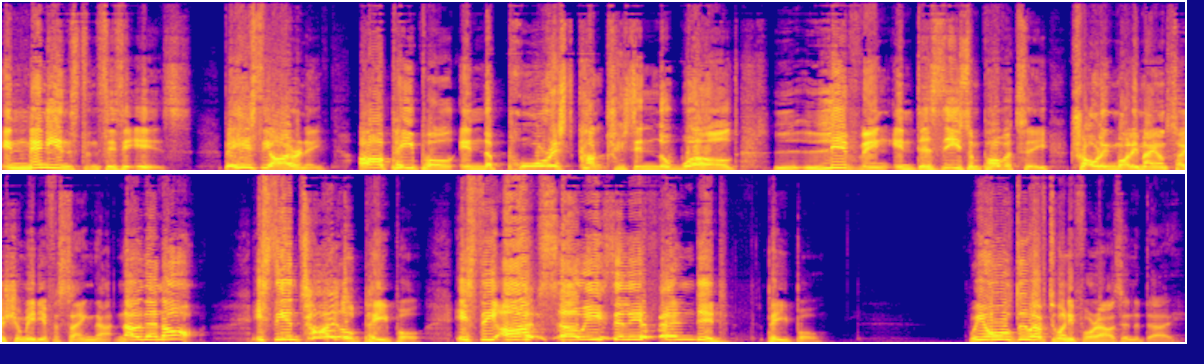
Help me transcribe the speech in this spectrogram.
in many instances, it is. But here's the irony. Are people in the poorest countries in the world living in disease and poverty trolling Molly Mae on social media for saying that? No, they're not. It's the entitled people. It's the I'm so easily offended people. We all do have 24 hours in a day.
